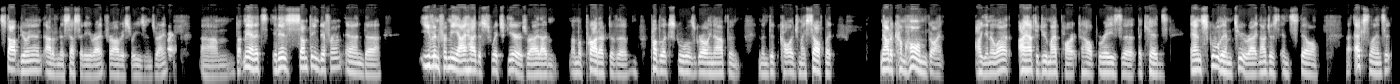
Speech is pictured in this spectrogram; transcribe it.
stop doing it out of necessity, right? For obvious reasons, right? right. Um, but man, it's it is something different, and uh, even for me, I had to switch gears, right? I'm I'm a product of the public schools growing up, and and then did college myself. But now to come home going, oh, you know what? I have to do my part to help raise the, the kids and school them too, right? Not just instill uh, excellence. It,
